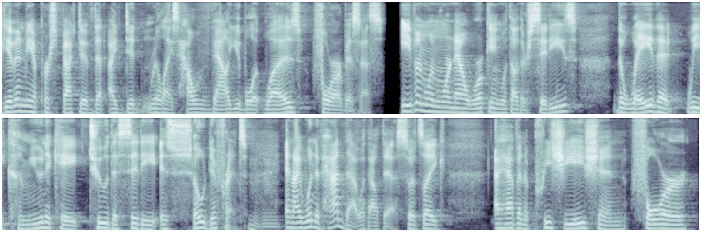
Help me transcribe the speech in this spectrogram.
given me a perspective that I didn't realize how valuable it was for our business. Even when we're now working with other cities, the way that we communicate to the city is so different. Mm-hmm. And I wouldn't have had that without this. So it's like I have an appreciation for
